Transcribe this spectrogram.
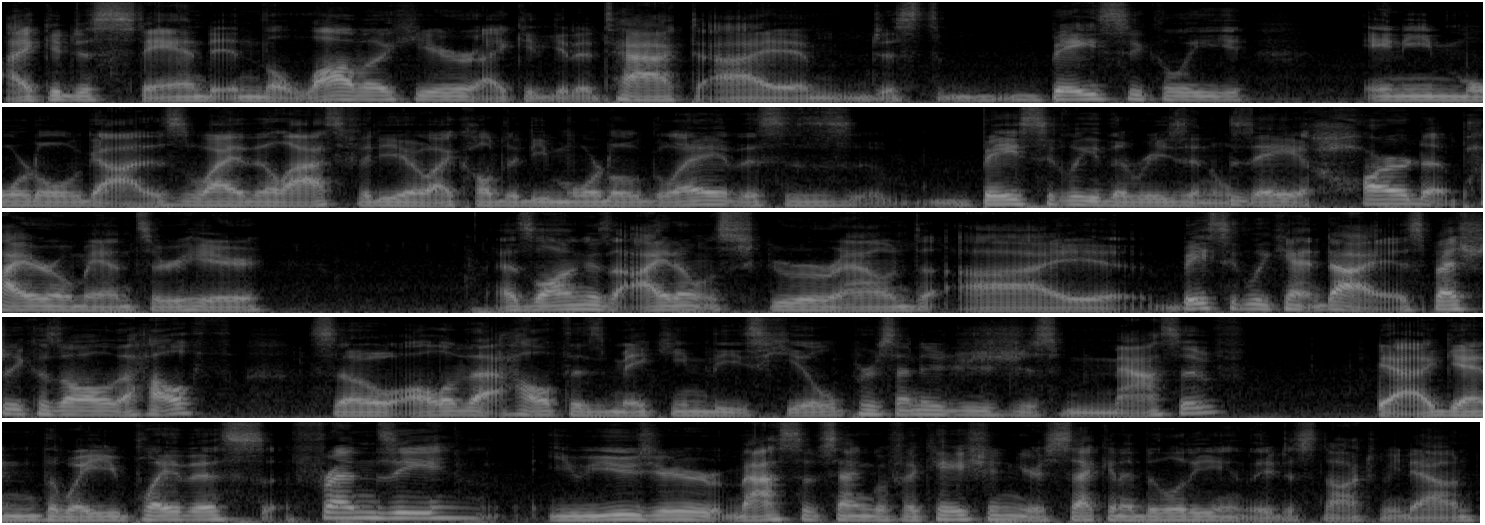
I could just stand in the lava here. I could get attacked. I am just basically an immortal god. This is why the last video I called it Immortal Gley. This is basically the reason. This is a hard pyromancer here as long as I don't screw around, I basically can't die, especially because all the health. So all of that health is making these heal percentages just massive. Yeah, again, the way you play this, Frenzy, you use your Massive Sanguification, your second ability, and they just knocked me down,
